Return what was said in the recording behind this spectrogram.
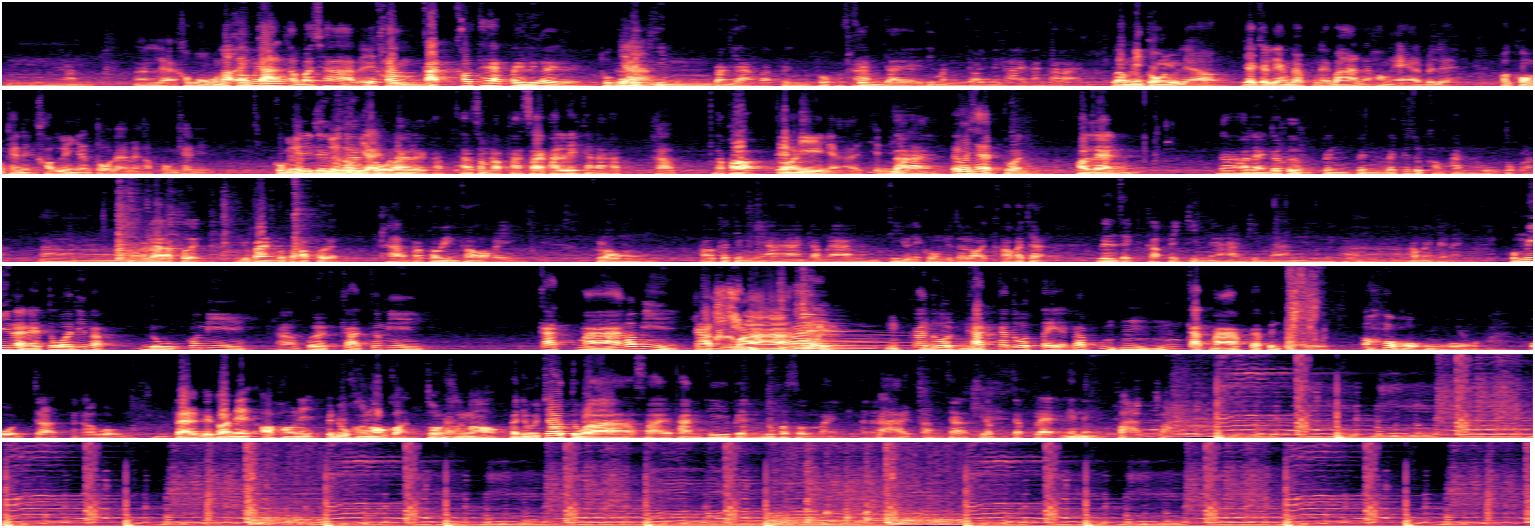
ครับนั่นแหละของผมแล้ก็วเขาไม่การู้ธรรมชาติเอ้ยเขาทำกัดเขาแทะไปเรื่อยเลยทุกแล้วอย่างไปกินบางอย่างแบบเป็นพวกเส้นใยอะไรที่มันย่อยไม่ได้ก็อันตราย เรามีกรงอยู่แล้ว อยากจะเลี้ยงแบบในบ้านอะห้องแอร์ไปเลยเพราะกรงแค่นี้เขาเลี้ยงยันโตได้ไหมครับกรงแค่นี้กรงที่นี่เลี้ยงหรือต้องเลี้ยงโตใหญ่กว่าได้เลยครับถ้าสำหรับสายพันธุ์เล็กนะครับครับ แล้วก็ ND เนี่ย ND ได้เอ้ยไม่ใช่ตัวนี้ฮอลแลนด์ได้ฮอลแลนด์ก็คือเป็นเป็นเล็กที่สุดของพันธุ์หูตกละอ่า เวลาเราเปิดอยู่บ้านปุ๊บเราก็เปิดครับเขาก็วิ่งเข้าออกเองกรงเขาก็จะมีอาหารกับน้ำที่อยู่ในกรงอยู่ตลอดเขาก็จะเล่นเสร็จกลับไปกินอาหารกินน้ำในในกรงก็ไม่ไปไหน ผมมีหลาย ๆ ตัวที่แบบดุก็มีครับเปิดกัดก็มี กัดหมาก็มีกัดหมาใช่ กระโดดกัดกระโดดเตะแบบอื้อหือกัดหมาแบบเป็นแผลเลย โอ้โหโหดจัดนะครับผม แต่เดี๋ยวก่อนนี้ออกห้องนี้ไปดูข้างนอกก่อนโซนข้างนอก ไปดูเจ้าตัวสายพันธุ์ที่เป็นลูกผสมใหม่ก็ได้ครับจะโอเค จะจะแปลกนิดนึง ปาดปาด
